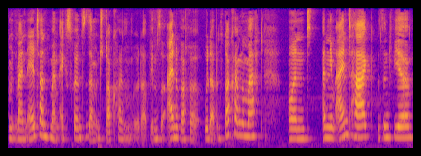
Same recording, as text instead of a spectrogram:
mit meinen Eltern, mit meinem Ex-Freund zusammen in Stockholm im Urlaub. Wir haben so eine Woche Urlaub in Stockholm gemacht. Und an dem einen Tag sind wir,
